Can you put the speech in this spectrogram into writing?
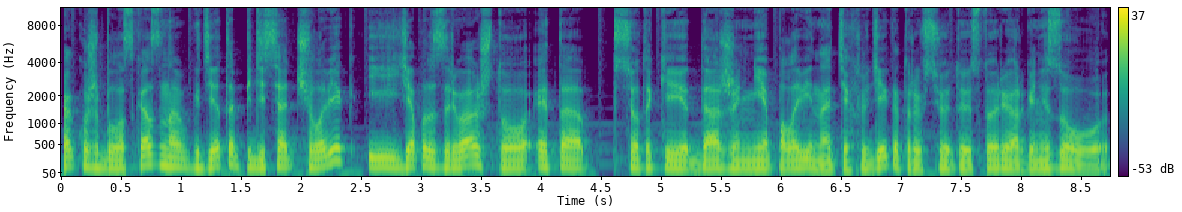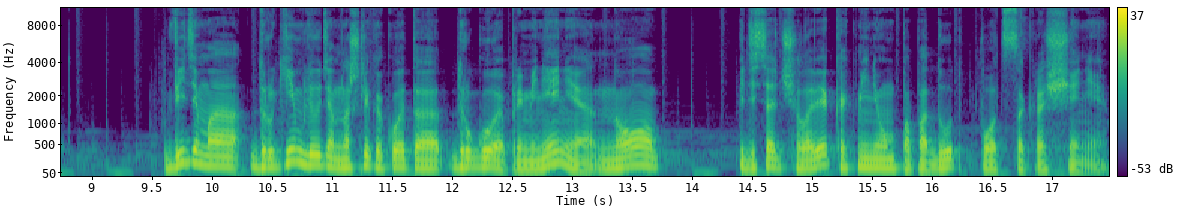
как уже было сказано, где-то 50 человек, и я подозреваю, что это все-таки даже не половина тех людей, которые всю эту историю организовывают. Видимо, другим людям нашли какое-то другое применение, но 50 человек как минимум попадут под сокращение.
